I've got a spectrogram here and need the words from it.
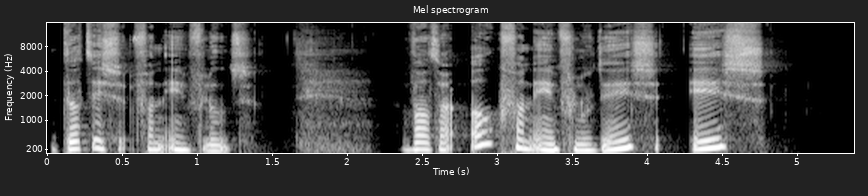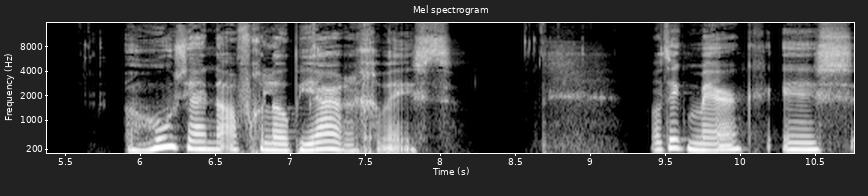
dat is van invloed. Wat er ook van invloed is, is hoe zijn de afgelopen jaren geweest? Wat ik merk is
